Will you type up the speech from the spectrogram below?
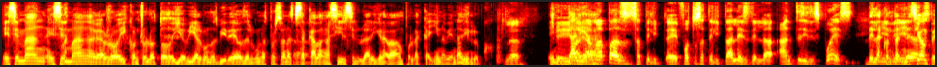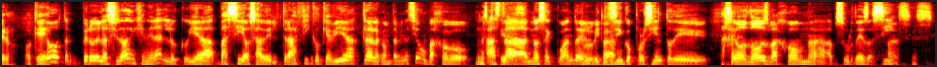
Ese man, ese man agarró y controló todo. Yo vi algunos videos de algunas personas que Ah. sacaban así el celular y grababan por la calle y no había nadie, loco. Claro. En Sí, Italia. Había mapas, satelit- eh, fotos satelitales de la antes y después. De la Y contaminación, veías- pero, ok. No, pero de la ciudad en general, loco, y era vacía, o sea, del tráfico que había. Claro, la contaminación bajó hasta no sé cuándo, el Brutal. 25% de Ajá. CO2 bajó, una absurdez así. Así es.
